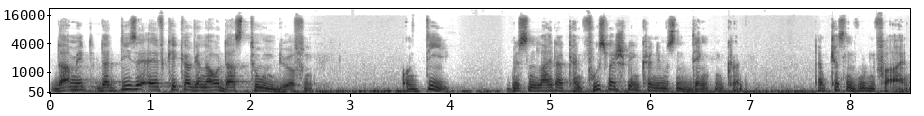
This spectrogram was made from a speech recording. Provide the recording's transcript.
damit, dass diese elf Kicker genau das tun dürfen. Und die müssen leider kein Fußball spielen können, die müssen denken können. Dann kriegst du einen guten Verein.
